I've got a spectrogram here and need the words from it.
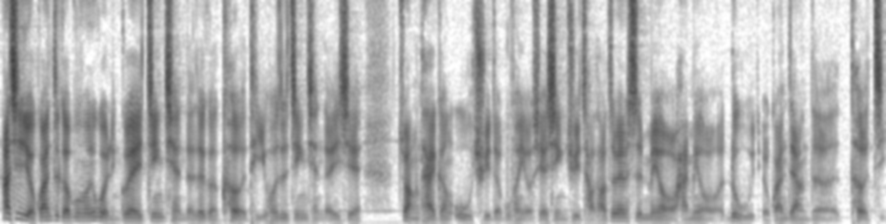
那其实有关这个部分，如果你对金钱的这个课题，或是金钱的一些状态跟误区的部分有些兴趣，草草这边是没有还没有录有关这样的特辑，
